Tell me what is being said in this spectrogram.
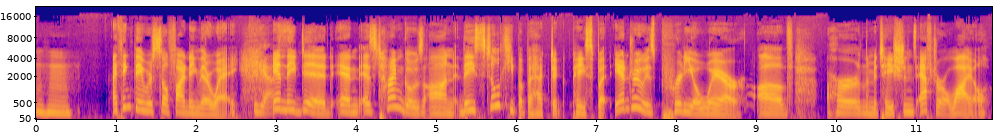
mm-hmm. I think they were still finding their way. Yes. And they did. And as time goes on, they still keep up a hectic pace, but Andrew is pretty aware of her limitations after a while.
